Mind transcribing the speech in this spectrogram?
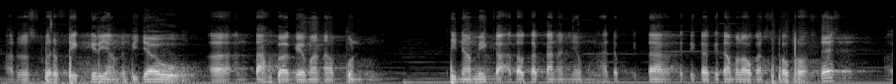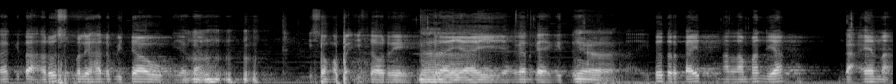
harus berpikir yang lebih jauh Eh, entah bagaimanapun dinamika atau tekanan yang menghadap kita ketika kita melakukan sebuah proses maka kita harus melihat lebih jauh ya kan? Iso ngepek isore berayai ya kan? Kayak gitu. Ya. Itu terkait pengalaman yang nggak enak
